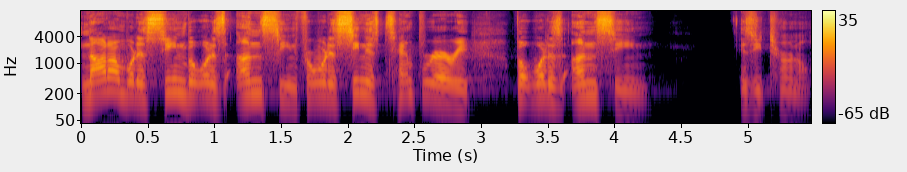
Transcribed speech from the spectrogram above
not on what is seen, but what is unseen. For what is seen is temporary, but what is unseen is eternal.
